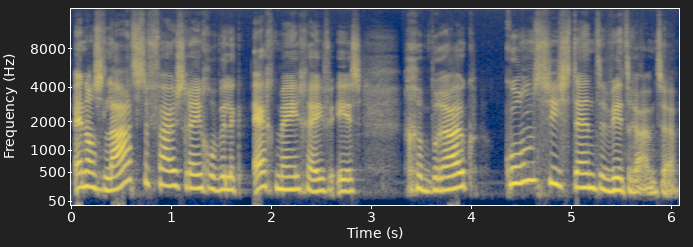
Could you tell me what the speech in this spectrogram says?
En als laatste vuistregel wil ik echt meegeven is: gebruik consistente witruimte.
